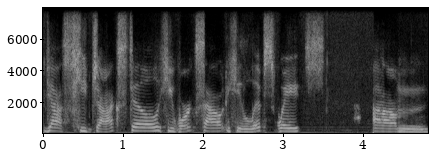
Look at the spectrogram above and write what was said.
yes, he jogs still. He works out. He lifts weights. Um,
